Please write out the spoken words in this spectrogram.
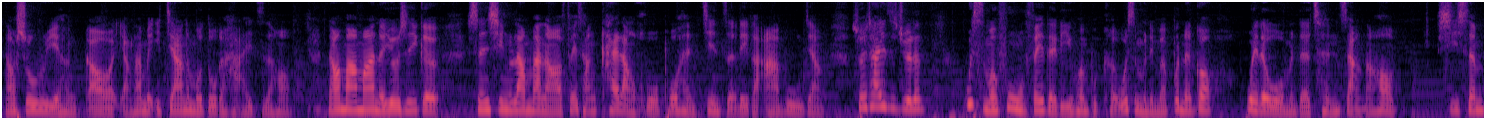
然后收入也很高，养他们一家那么多个孩子哈。然后妈妈呢又是一个生性浪漫啊，非常开朗活泼、很尽责的一个阿布这样，所以他一直觉得，为什么父母非得离婚不可？为什么你们不能够为了我们的成长，然后牺牲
